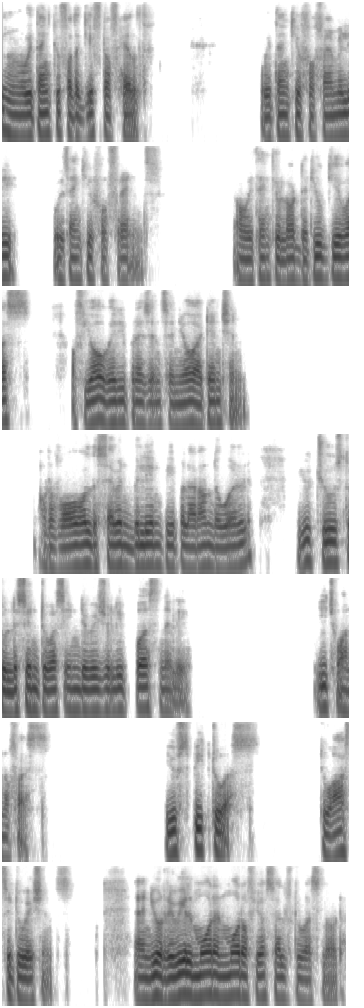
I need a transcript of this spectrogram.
Mm, we thank you for the gift of health. We thank you for family. We thank you for friends. And we thank you, Lord, that you give us of your very presence and your attention. Out of all the 7 billion people around the world, you choose to listen to us individually, personally, each one of us. You speak to us, to our situations, and you reveal more and more of yourself to us, Lord.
